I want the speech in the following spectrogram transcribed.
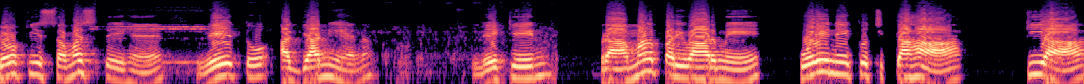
क्योंकि समझते हैं, वे तो अज्ञानी है ना। लेकिन ब्राह्मण परिवार में कोई ने कुछ कहा, किया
